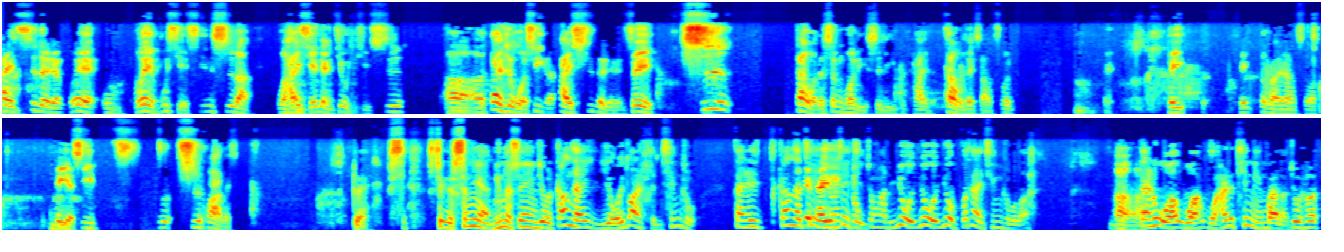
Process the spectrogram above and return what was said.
爱诗的人，我也我我也不写新诗了，我还写点旧体诗啊，但是我是一个爱诗的人，所以诗在我的生活里是离不开的，在我的小说里。嗯，对，可以，可以客观上说，这也是一诗诗化的。对，是这个声音，您的声音就是刚才有一段很清楚，但是刚才这个这几句话又又又不太清楚了。啊，但是我我我还是听明白了，就是说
